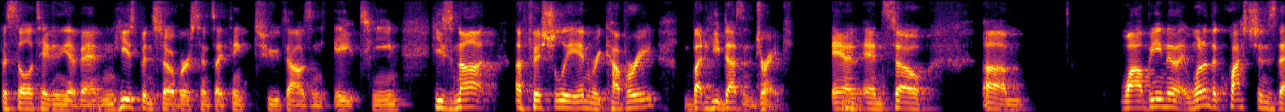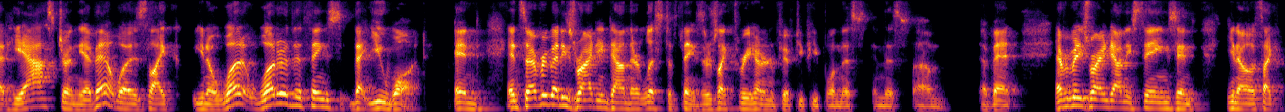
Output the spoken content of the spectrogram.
facilitating the event and he's been sober since I think 2018. He's not officially in recovery, but he doesn't drink and mm. and so um while being in one of the questions that he asked during the event was like you know what what are the things that you want? And and so everybody's writing down their list of things. There's like 350 people in this in this um event. Everybody's writing down these things and you know it's like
